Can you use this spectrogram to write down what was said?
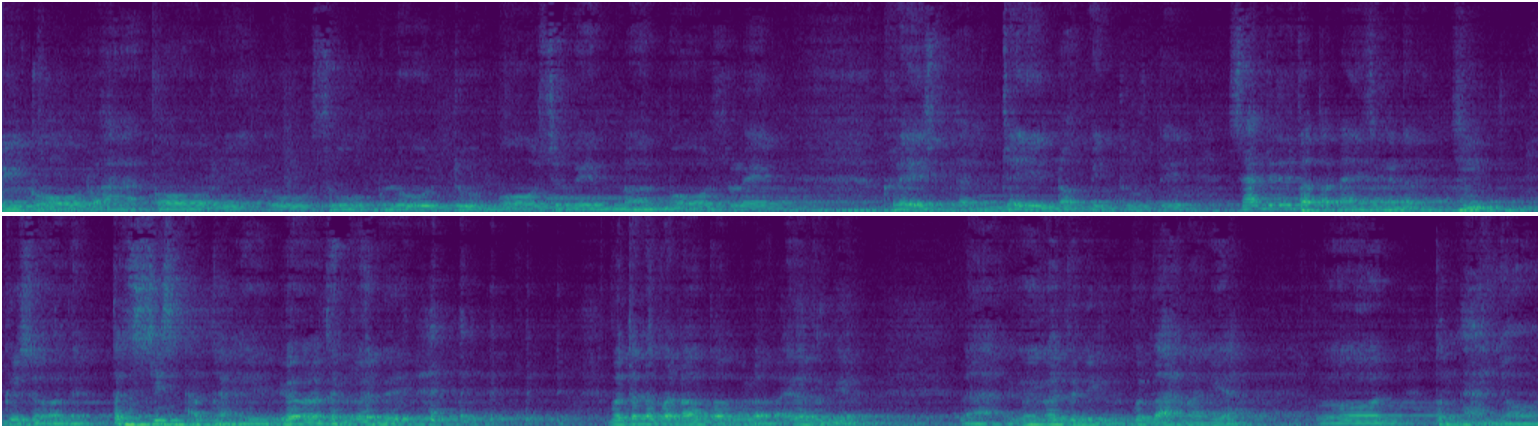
di niku ora koriku subludu muslim non muslim Kristen Cina pitute saya pikir bapak nanya sengen hmm? kesalahan persis apa ya sebenarnya. Betul apa apa kula? Itu tunggu nah ngoten niku. Pun paham ya? Pun. Pengayom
